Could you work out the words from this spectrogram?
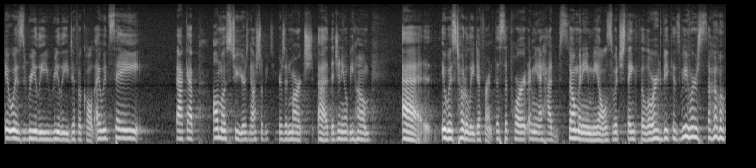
it was really, really difficult. I would say back up almost two years now, she'll be two years in March, uh, that Jenny will be home uh, it was totally different. The support, I mean, I had so many meals, which thank the Lord because we were so,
